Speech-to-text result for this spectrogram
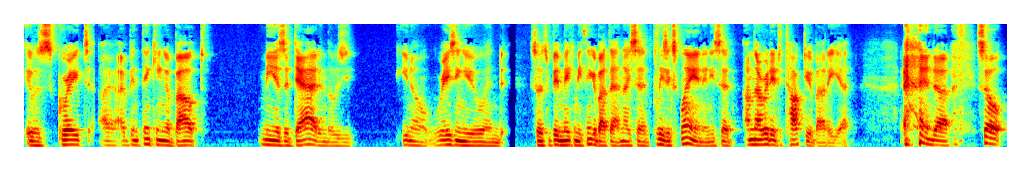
It was great. I, I've been thinking about me as a dad and those, you know, raising you. And so it's been making me think about that. And I said, Please explain. And he said, I'm not ready to talk to you about it yet. and uh, so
